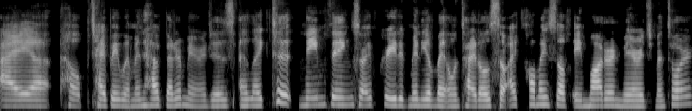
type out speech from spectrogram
I uh, help type A women have better marriages. I like to name things, so I've created many of my own titles. So I call myself a modern marriage mentor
